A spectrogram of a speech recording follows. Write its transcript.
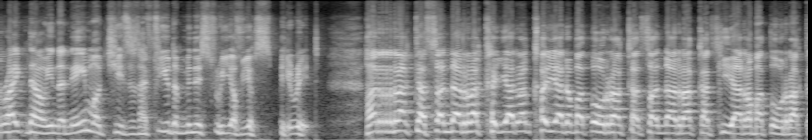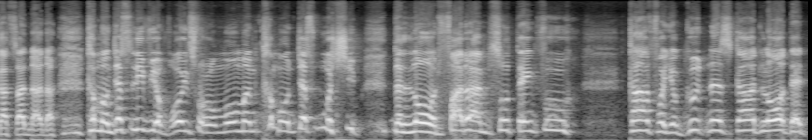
right now, in the name of Jesus, I feel the ministry of your spirit. Come on, just leave your voice for a moment. Come on, just worship the Lord. Father, I'm so thankful, God, for your goodness, God, Lord, that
